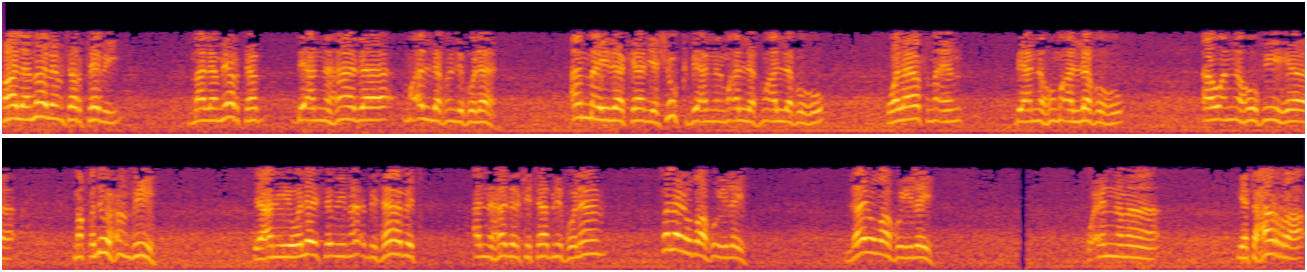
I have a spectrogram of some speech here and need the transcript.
قال ما لم ترتبي ما لم يرتب بأن هذا مؤلف لفلان. أما إذا كان يشك بأن المؤلف مؤلفه ولا يطمئن بأنه مؤلفه أو أنه فيه مقدوح فيه يعني وليس بثابت أن هذا الكتاب لفلان فلا يضاف إليه. لا يضاف إليه. وإنما يتحرى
